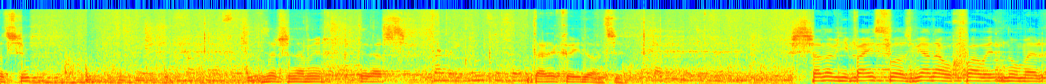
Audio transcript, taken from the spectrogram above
O czym? Zaczynamy teraz daleko idący. Szanowni Państwo, zmiana uchwały numer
